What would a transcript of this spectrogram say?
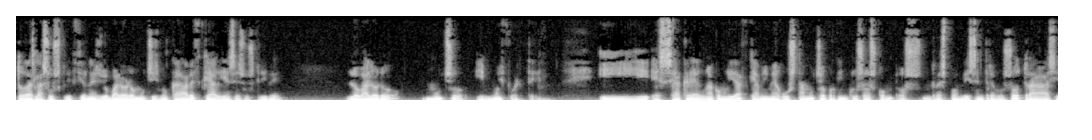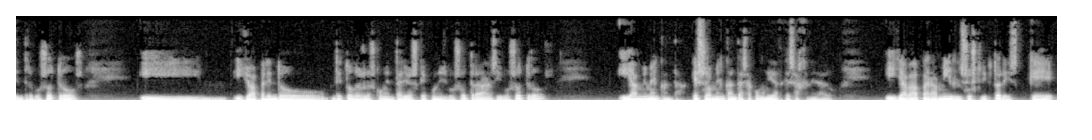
todas las suscripciones. Yo valoro muchísimo. Cada vez que alguien se suscribe, lo valoro mucho y muy fuerte. Y se ha creado una comunidad que a mí me gusta mucho porque incluso os, respondéis entre vosotras y entre vosotros y yo aprendo de todos los comentarios que ponéis vosotras y vosotros y a mí me encanta. Eso me encanta esa comunidad que se ha generado. Y ya va para mil suscriptores, que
